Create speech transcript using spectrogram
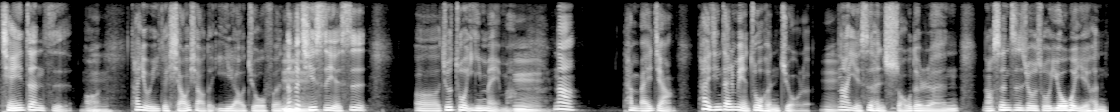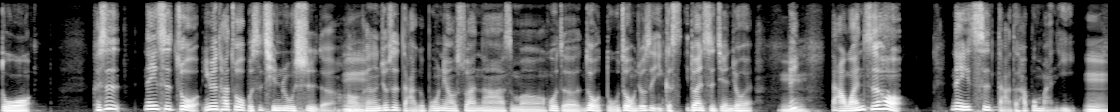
前一阵子啊、嗯她有一个小小的医疗纠纷，那个嗯其实也是呃就做医美嘛，嗯。那坦白讲，他已经在那边也做很久了，嗯，那也是很熟的人，然后甚至就是说优惠也很多。可是那一次做，因为他做不是侵入式的，哦，嗯可能就是打个玻尿酸啊什么，或者肉毒这种，就是一个一段时间就会嗯。打完之后，那一次打的他不满意，嗯。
